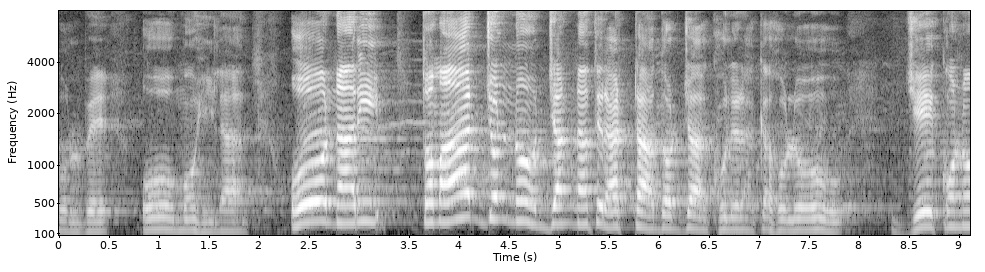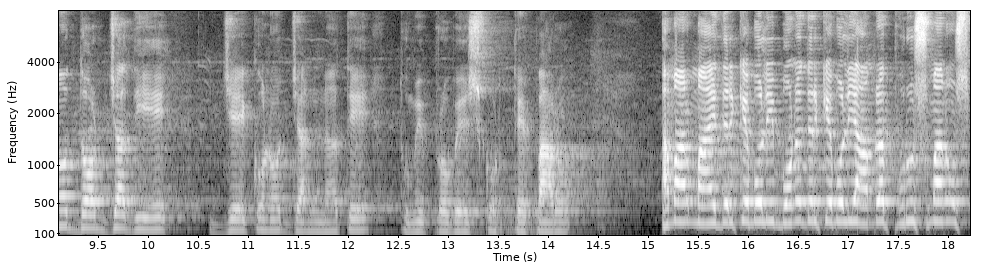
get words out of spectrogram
বলবে, ও মহিলা ও নারী, তোমার জন্য জান্নাতের আটটা দরজা খুলে রাখা হলো। যে কোনো দরজা দিয়ে যে কোনো জান্নাতে তুমি প্রবেশ করতে পারো। আমার মায়েদেরকে বলি, বোনেদেরকে বলি, আমরা পুরুষ মানুষ,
